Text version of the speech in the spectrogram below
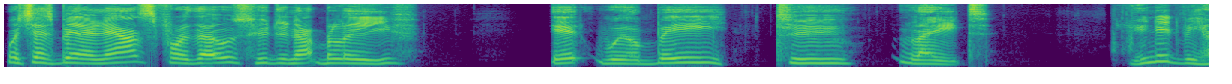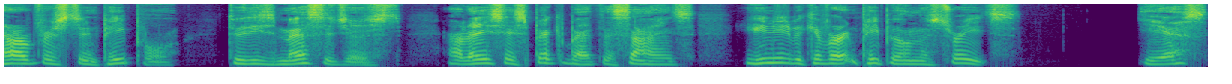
which has been announced for those who do not believe. It will be too late. You need to be harvesting people through these messages. Our lady says, speak about the signs. You need to be converting people on the streets. Yes,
